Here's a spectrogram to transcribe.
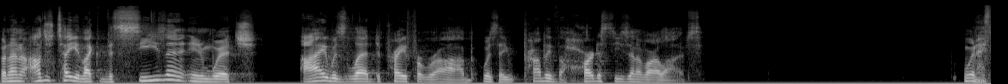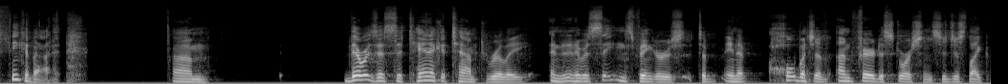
but I know, I'll just tell you, like, the season in which I was led to pray for Rob was a, probably the hardest season of our lives. When I think about it, um, there was a satanic attempt, really, and it was Satan's fingers to, in a whole bunch of unfair distortions, to just like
